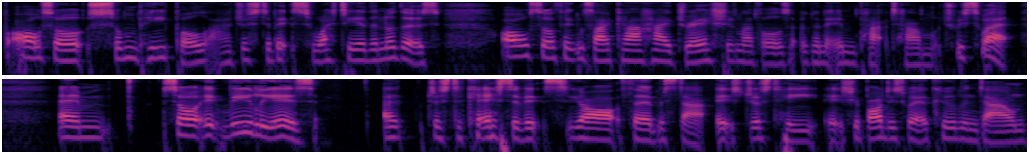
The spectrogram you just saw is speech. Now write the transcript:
but also some people are just a bit sweatier than others. Also, things like our hydration levels are going to impact how much we sweat. Um, so it really is a, just a case of it's your thermostat. It's just heat. It's your body's way of cooling down.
